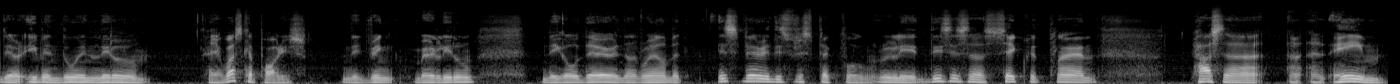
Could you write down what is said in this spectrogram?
they're even doing little ayahuasca parties. They drink very little. They go there in that realm, but it's very disrespectful. Really, this is a sacred plant, has a, a an aim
